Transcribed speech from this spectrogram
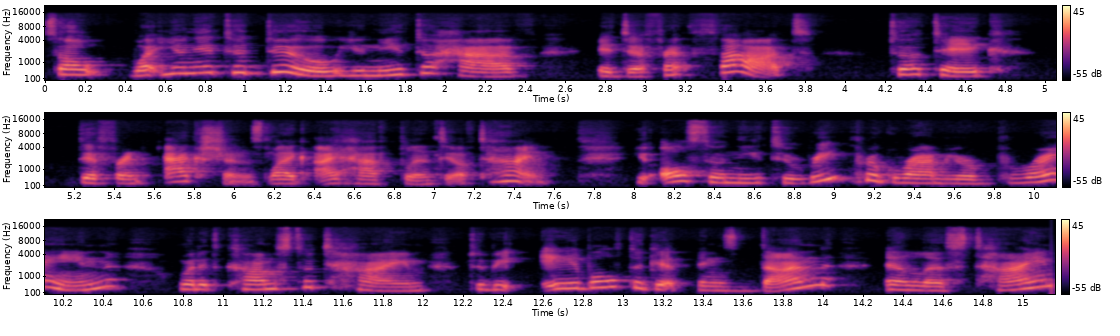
So, what you need to do, you need to have a different thought to take different actions, like I have plenty of time. You also need to reprogram your brain when it comes to time to be able to get things done in less time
